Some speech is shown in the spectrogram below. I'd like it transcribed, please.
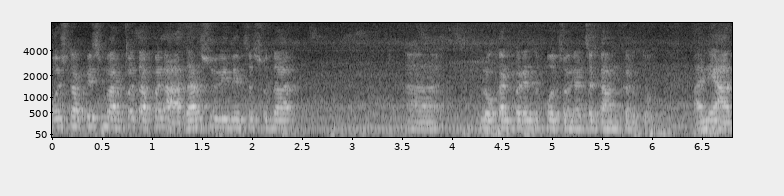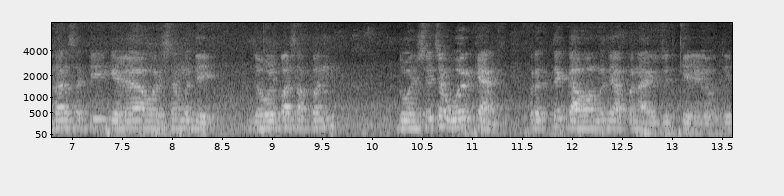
पोस्ट ऑफिस मार्फत आपण आधार सुविधेचं सुद्धा लोकांपर्यंत पोहोचवण्याचं काम करतो. आणि आधारसाठी गेल्या वर्षामध्ये जवळपास आपण दोनशेच्या वर कॅम्प प्रत्येक गावामध्ये आपण आयोजित केलेले होते.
